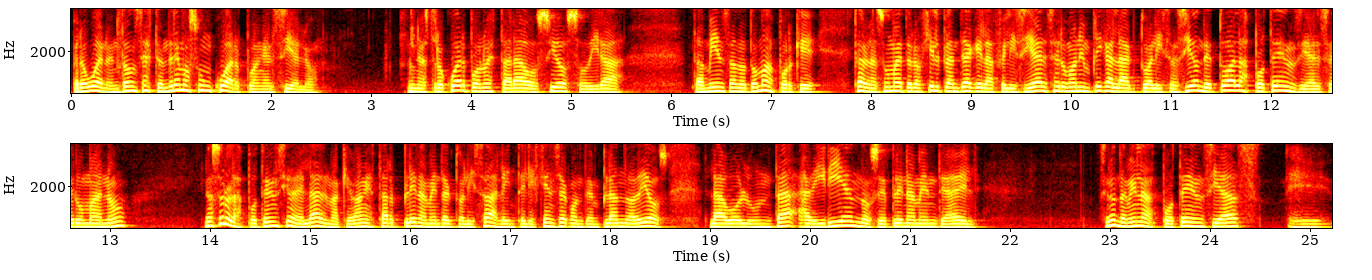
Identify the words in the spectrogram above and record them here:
Pero bueno, entonces tendremos un cuerpo en el cielo. Y nuestro cuerpo no estará ocioso, dirá también Santo Tomás, porque, claro, en la Suma de Teología él plantea que la felicidad del ser humano implica la actualización de todas las potencias del ser humano, no solo las potencias del alma, que van a estar plenamente actualizadas, la inteligencia contemplando a Dios, la voluntad adhiriéndose plenamente a Él, sino también las potencias eh,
